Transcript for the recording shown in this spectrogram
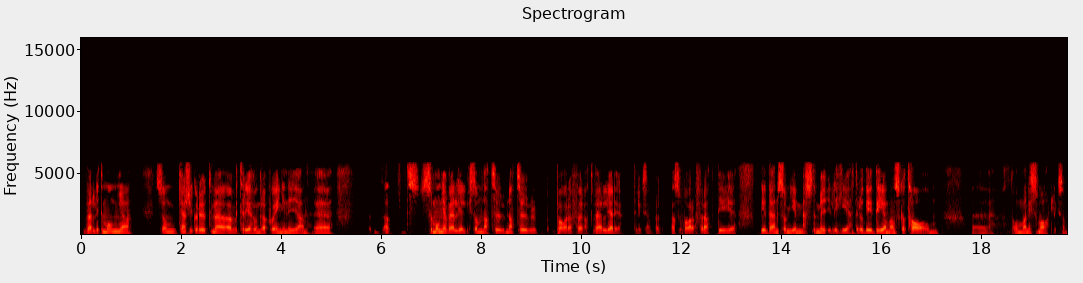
väldigt många som kanske går ut med över 300 poäng i nian. Eh, att så många väljer liksom natur, natur bara för att välja det till exempel. Alltså bara för att det, det är den som ger mest möjligheter och det är det man ska ta om, eh, om man är smart liksom.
